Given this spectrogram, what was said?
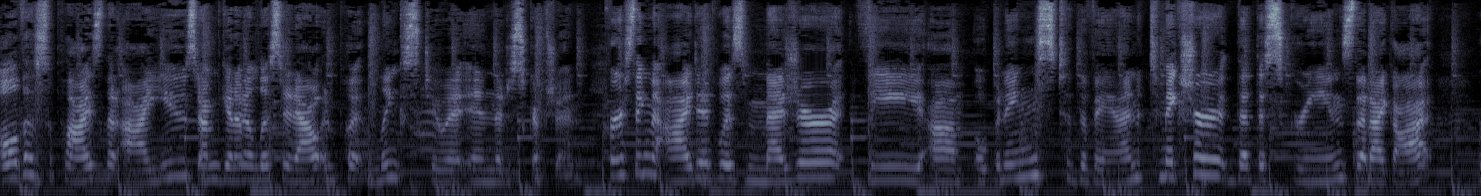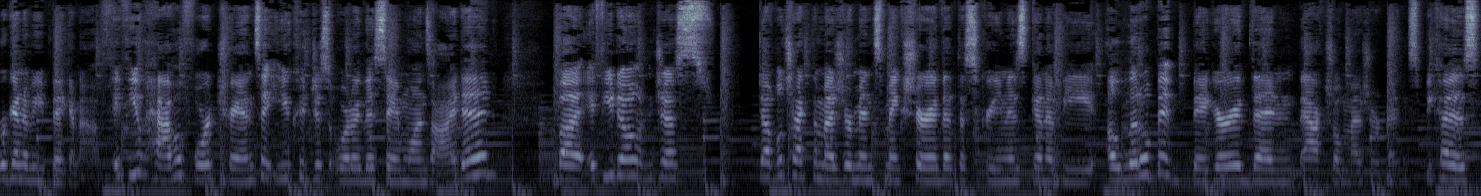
All the supplies that I used, I'm gonna list it out and put links to it in the description. First thing that I did was measure the um, openings to the van to make sure that the screens that I got were gonna be big enough. If you have a Ford Transit, you could just order the same ones I did, but if you don't, just double check the measurements, make sure that the screen is gonna be a little bit bigger than the actual measurements because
